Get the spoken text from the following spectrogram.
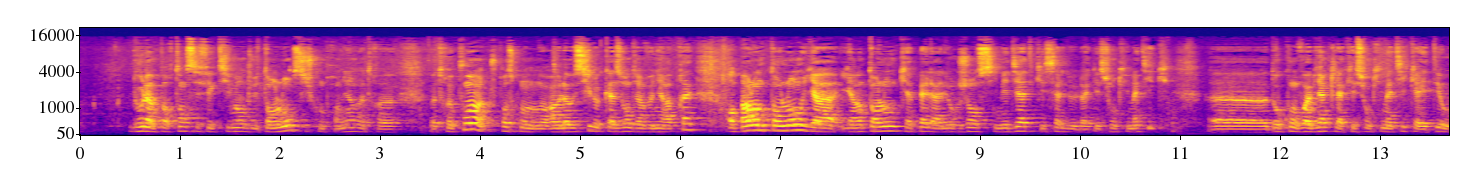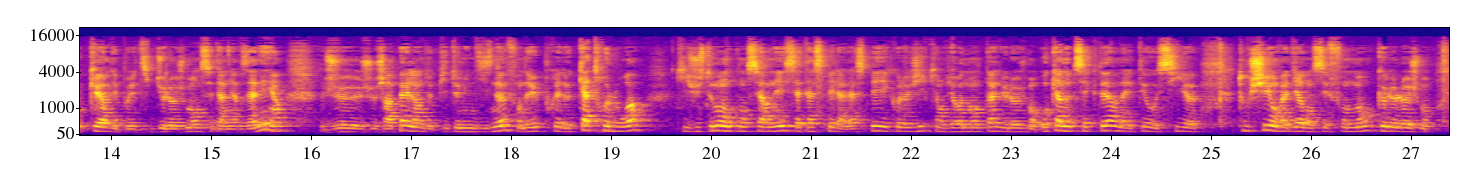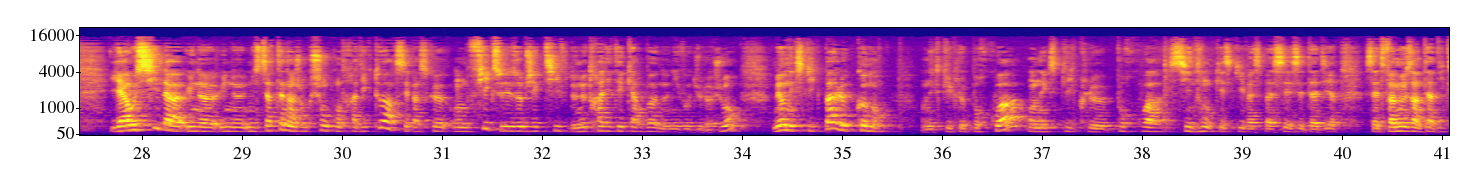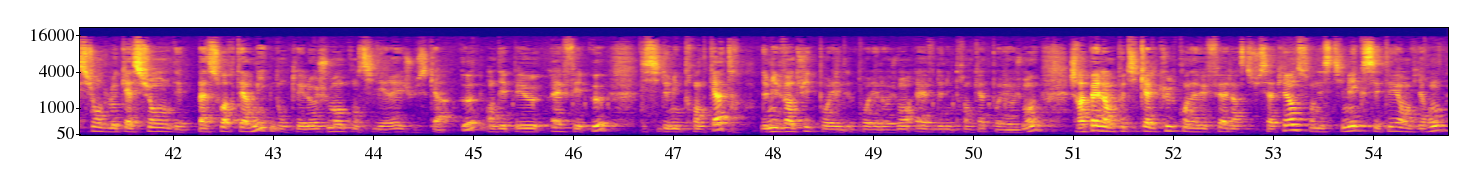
D'où l'importance effectivement du temps long, si je comprends bien votre, votre point. Je pense qu'on aura là aussi l'occasion d'y revenir après. En parlant de temps long, il y a, il y a un temps long qui appelle à l'urgence immédiate, qui est celle de la question climatique. Euh, donc on voit bien que la question climatique a été au cœur des politiques du logement ces dernières années. Hein. Je, je, rappelle, hein, depuis 2019, on a eu près de quatre lois qui justement ont concerné cet aspect-là, l'aspect écologique et environnemental du logement. Aucun autre secteur n'a été aussi euh, touché, on va dire, dans ses fondements que le logement. Il y a aussi là une, une certaine injonction contradictoire, c'est parce qu'on fixe des objectifs de neutralité carbone au niveau du logement, mais on n'explique pas le comment. On explique le pourquoi, on explique le pourquoi, sinon qu'est-ce qui va se passer, c'est-à-dire cette fameuse interdiction de location des passoires thermiques, donc les logements considérés jusqu'à E, en DPE, F et E, d'ici 2034, 2028 pour les, pour les logements F, 2034 pour les logements E. Je rappelle un petit calcul qu'on avait fait à l'Institut Sapiens, on estimait que c'était environ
